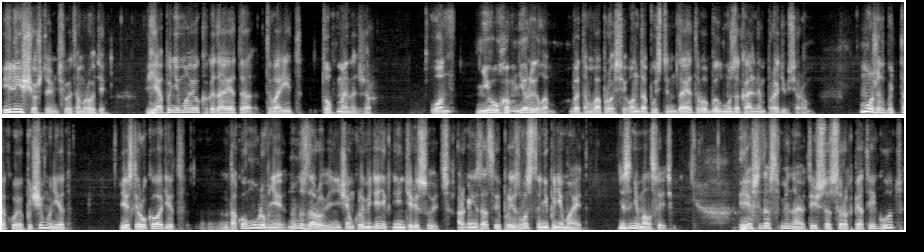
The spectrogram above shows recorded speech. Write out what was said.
Или еще что-нибудь в этом роде. Я понимаю, когда это творит топ-менеджер. Он ни ухом, ни рылом в этом вопросе. Он, допустим, до этого был музыкальным продюсером. Может быть такое. Почему нет? Если руководит на таком уровне, ну, на здоровье, ничем кроме денег не интересуется. Организации производства не понимает. Не занимался этим. И я всегда вспоминаю, 1645 год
